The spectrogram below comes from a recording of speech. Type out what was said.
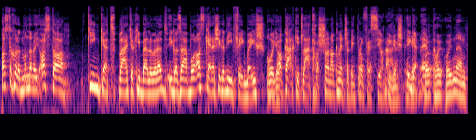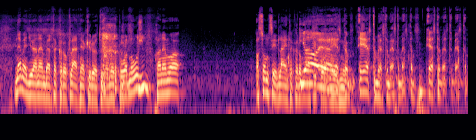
azt akarod mondani, hogy azt a kinket váltja ki belőled, igazából azt keresik a deepfake-be is, hogy igen. akárkit láthassanak, ne csak egy professzionális. Igen, igen, igen Hogy, értem. hogy, hogy nem, nem egy olyan embert akarok látni, akiről tudom, hogy pornós, hanem a, a szomszéd lányt akarom Ja, látni ja, értem, értem, értem, értem, értem, értem, értem, értem.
